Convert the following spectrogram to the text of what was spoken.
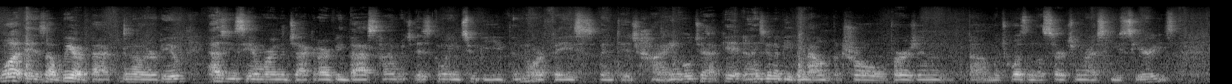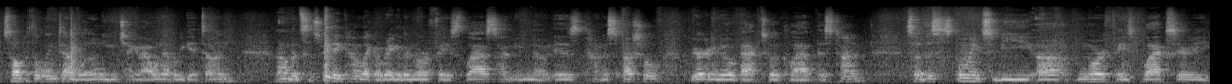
What is up? We are back with another review. As you can see, I'm wearing the jacket RV Bass Time, which is going to be the North Face Vintage High Angle Jacket, and it's going to be the Mountain Patrol version, um, which was in the Search and Rescue series. So I'll put the link down below, and you can check it out whenever we get done. Um, but since we did kind of like a regular North Face last time, even though it is kind of special, we are going to go back to a collab this time. So this is going to be uh, North Face Black Series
